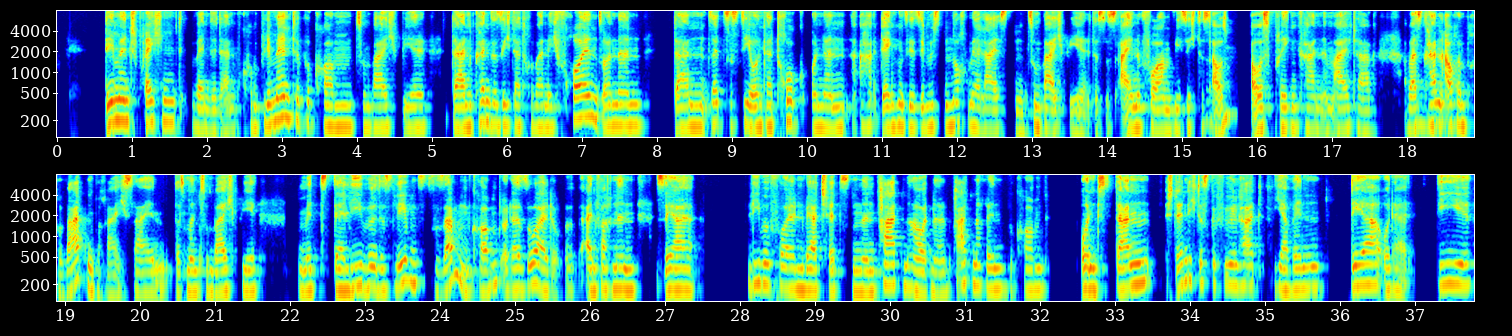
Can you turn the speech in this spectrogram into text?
Dementsprechend, wenn sie dann Komplimente bekommen zum Beispiel, dann können sie sich darüber nicht freuen, sondern dann setzt es die unter Druck und dann denken sie, sie müssten noch mehr leisten, zum Beispiel. Das ist eine Form, wie sich das mhm. aus, ausprägen kann im Alltag. Aber es kann auch im privaten Bereich sein, dass man zum Beispiel mit der Liebe des Lebens zusammenkommt oder so, halt einfach einen sehr liebevollen, wertschätzenden Partner oder eine Partnerin bekommt und dann ständig das Gefühl hat, ja, wenn der oder die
